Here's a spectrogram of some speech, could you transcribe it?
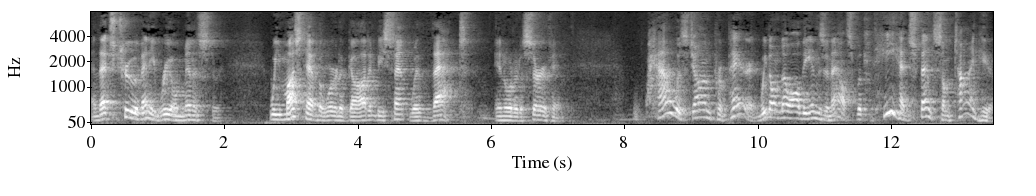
and that's true of any real minister. We must have the Word of God and be sent with that in order to serve Him. How was John prepared? We don't know all the ins and outs, but he had spent some time here.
